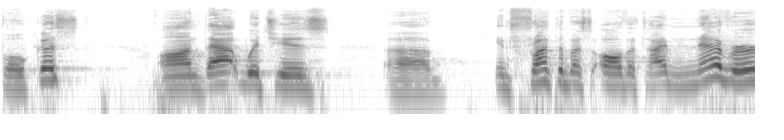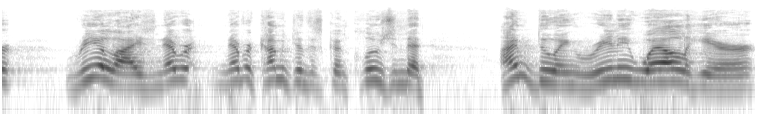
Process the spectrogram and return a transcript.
focused on that which is uh, in front of us all the time. Never realize, never, never coming to this conclusion that I'm doing really well here.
